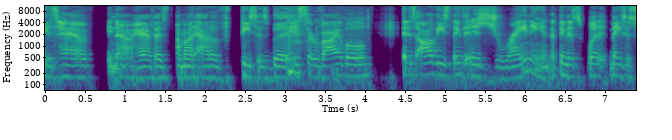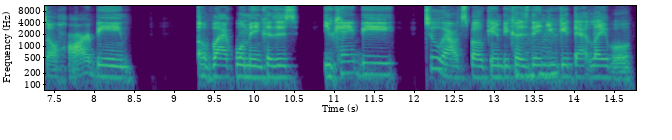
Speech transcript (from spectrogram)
it's half you know, half as I'm not out of pieces, but it's survival. It's all these things and it's draining. And I think that's what it makes it so hard being a black woman because it's you can't be too outspoken because then you get that label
